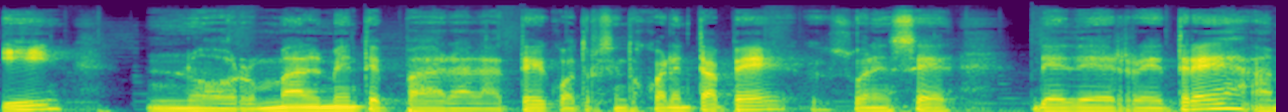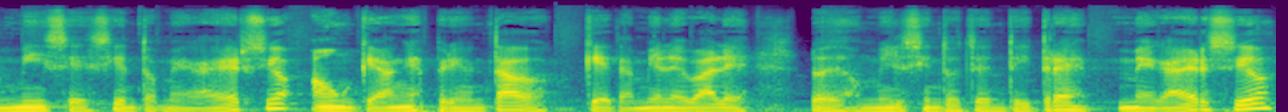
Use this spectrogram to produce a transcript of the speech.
y normalmente para la T440p suelen ser DDR3 a 1600 MHz, aunque han experimentado que también le vale los de 2173 MHz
